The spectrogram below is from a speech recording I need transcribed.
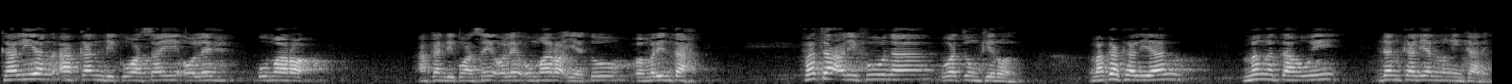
kalian akan dikuasai oleh umara. Akan dikuasai oleh umara yaitu pemerintah. Fata'rifuna wa tunkirun. Maka kalian mengetahui dan kalian mengingkari.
